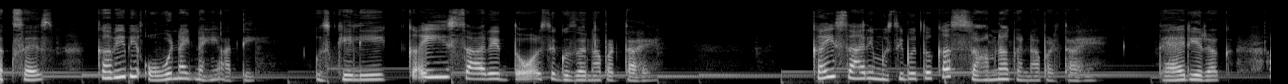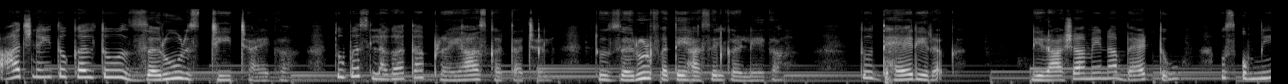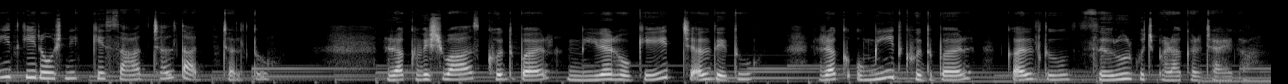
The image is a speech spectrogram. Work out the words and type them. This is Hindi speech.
सक्सेस कभी भी ओवरनाइट नहीं आती। उसके लिए कई सारे दौर से गुजरना पड़ता है। कई सारी मुसीबतों का सामना करना पड़ता है। धैर्य रख, आज नहीं तो कल तो ज़रूर जीत जाएगा। तू बस लगातार प्रयास करता चल, तू ज़रूर फतेह हासिल कर लेगा। तू धैर्य रख, निराशा में ना बैठ तू, उस उम्मीद की रोशनी के साथ चलता चल तू। रख विश्वास खुद पर निर होके चल दे तू। रख उम्मीद खुद पर, कल तू ज़रूर कुछ बड़ा कर जाएगा।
